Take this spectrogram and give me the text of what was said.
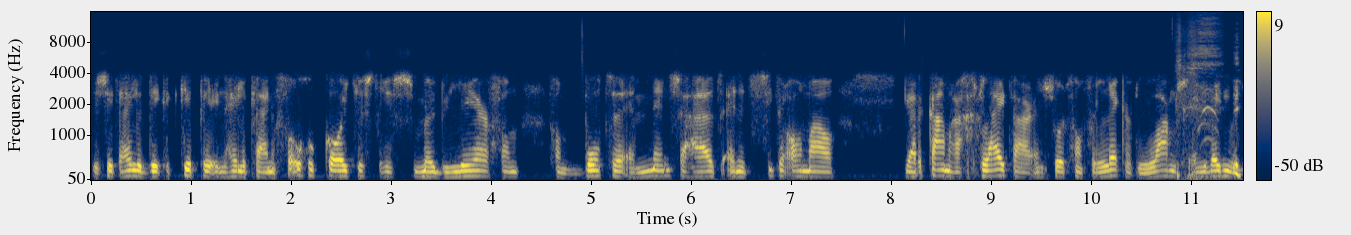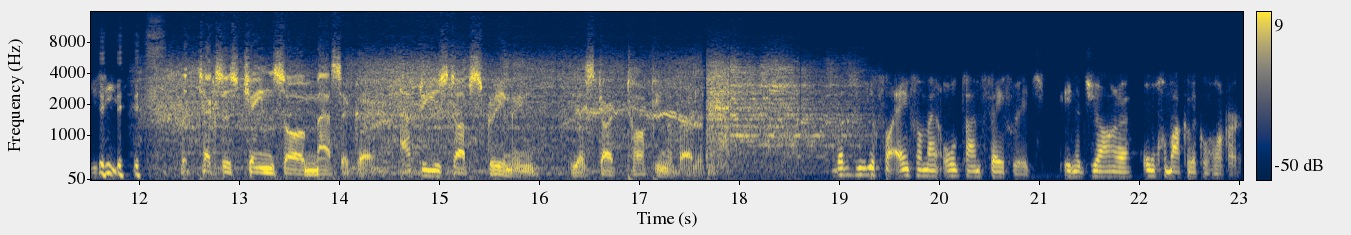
Er zitten hele dikke kippen in hele kleine vogelkooitjes. Er is meubilair van, van botten en mensenhuid. En het ziet er allemaal ja, de camera glijdt daar een soort van verlekkerd langs en je weet niet wat je ziet. The Texas Chainsaw Massacre. After you stop screaming, you'll start talking about it. Dat is in ieder geval een van mijn all-time favorites in het genre ongemakkelijke horror.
